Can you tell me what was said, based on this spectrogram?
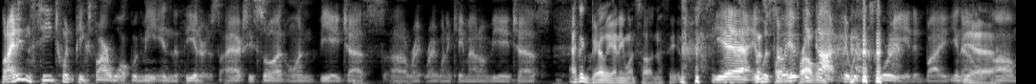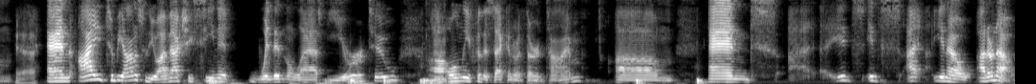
but I didn't see Twin Peaks Fire Walk with Me in the theaters. I actually saw it on VHS uh, right right when it came out on VHS. I think barely anyone saw it in the theaters. Yeah, That's- it was so it, it got it was excoriated by you know. Yeah. Um, Yeah. and I, to be honest with you, I've actually seen it within the last year or two, uh, only for the second or third time. Um, and uh, it's it's I you know I don't know.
